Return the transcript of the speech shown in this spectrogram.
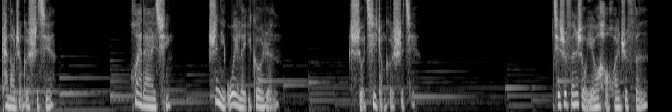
看到整个世界。坏的爱情，是你为了一个人舍弃整个世界。其实分手也有好坏之分，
